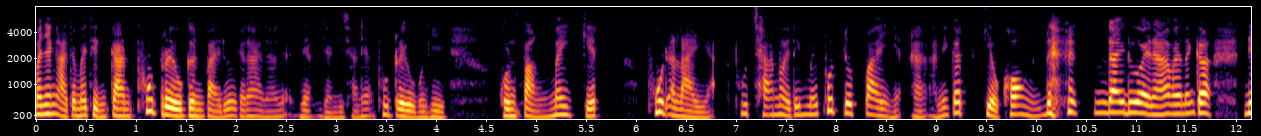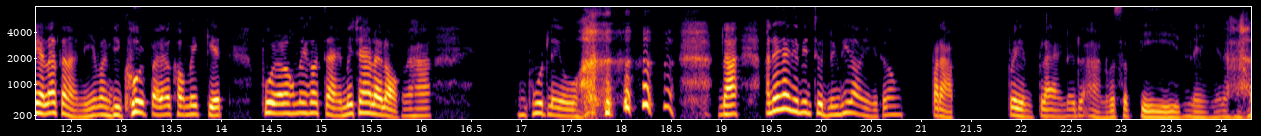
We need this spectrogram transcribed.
มันยังอาจจะไม่ถึงการพูดเร็วเกินไปด้วยก็ได้นะเนี่ยเนี่ยอย่างดิฉันเนี่ยพูดเร็วบางที คนฟังไม่เก็ตพูดอะไรอะพูดช้าหน่อยได้ไหมพูดเร็วไปอย่างเงี้ยอะอันนี้ก็เกี่ยวข้องได้ด้วยนะ เพราะนั้นก็เนี่ยลักษณะนี้บางทีพูดไปแล้วเขาไม่เก็ตพูดแล้วเขาไม่เข้าใจไม่ใช่อะไรหรอกนะคะพูดเร็วนะ อันนี้ก็จะเป็นจุดหนึ่งที่เราอย่ากจะต้องปรับ เปลี่ยนแปลงได้ด้วยอ่านว่าสปีดอะไรอย่างเงี้ยนะคะ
